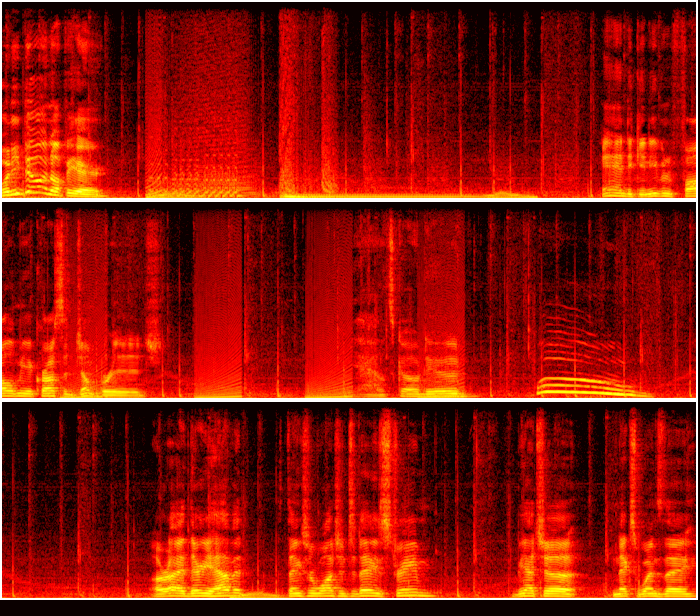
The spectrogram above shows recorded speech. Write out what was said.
what are you doing up here? And he can even follow me across the jump bridge. Yeah, let's go, dude. Woo! Alright, there you have it. Thanks for watching today's stream. Be at you next Wednesday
